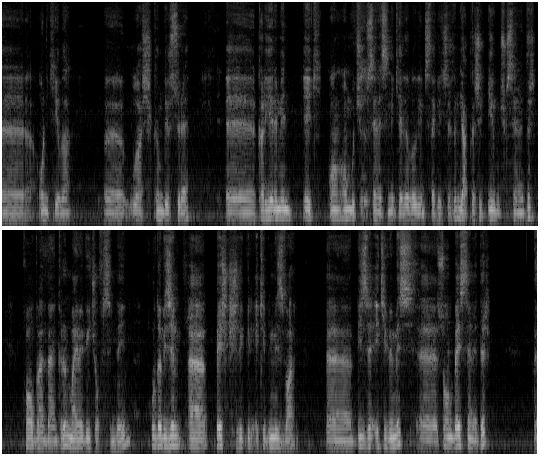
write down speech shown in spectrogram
E, 12 yıla e, ulaşkın bir süre. E, kariyerimin ilk 10-10,5 senesini Keller Williams'ta geçirdim. Yaklaşık 1,5 senedir Coldwell Banker'ın Miami Beach ofisindeyim. Burada bizim 5 kişilik bir ekibimiz var. E, biz ve ekibimiz e, son 5 senedir e,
